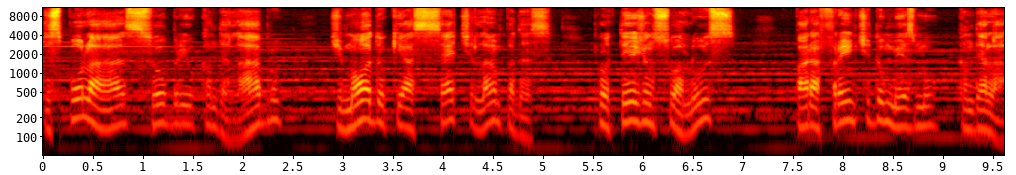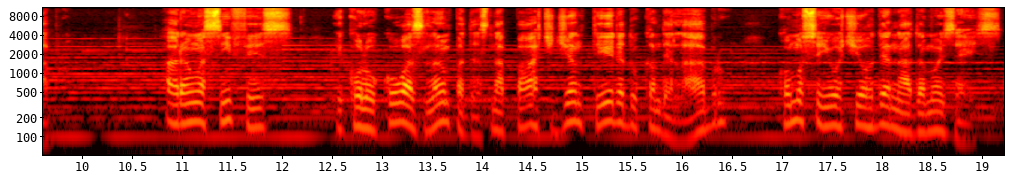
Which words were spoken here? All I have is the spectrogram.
dispô-las sobre o candelabro, de modo que as sete lâmpadas protejam sua luz para a frente do mesmo candelabro. Arão assim fez e colocou as lâmpadas na parte dianteira do candelabro, como o Senhor tinha ordenado a Moisés.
